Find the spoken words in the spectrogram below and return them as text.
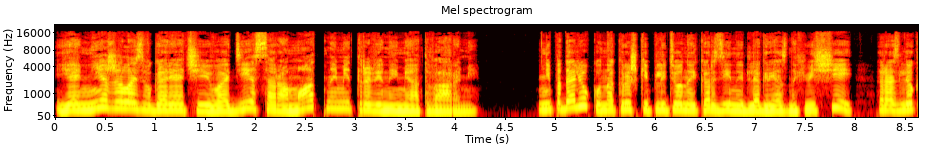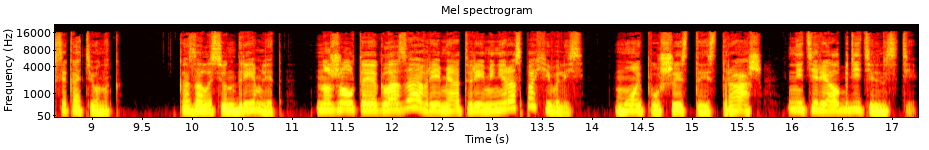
я нежилась в горячей воде с ароматными травяными отварами. Неподалеку на крышке плетеной корзины для грязных вещей разлегся котенок. Казалось, он дремлет, но желтые глаза время от времени распахивались. Мой пушистый страж не терял бдительности.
